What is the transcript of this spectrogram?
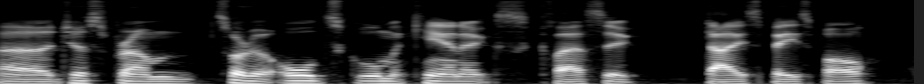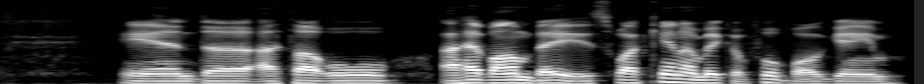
uh, just from sort of old school mechanics, classic dice baseball and uh, I thought, well, I have on base. Why can't I make a football game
